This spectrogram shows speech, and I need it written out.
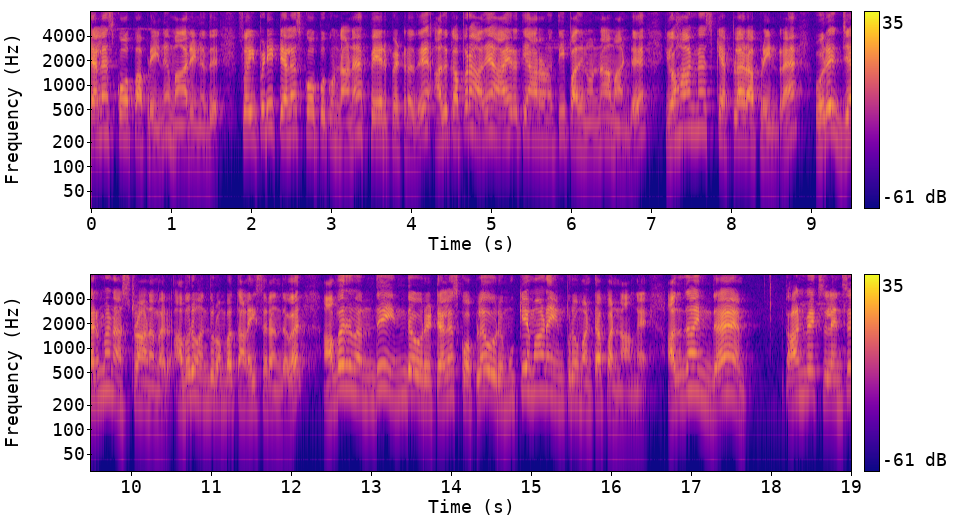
டெலஸ்கோப் அப்படின்னு மாறினது. ஸோ இப்படி டெலஸ்கோப்புக்கு உண்டான பேர் பெற்றது. அதுக்கப்புறம் அதே ஆயிரத்தி அறநூற்றி பதினொன்றாம் ஆண்டு யோஹானஸ் கெப்லர் அப்படின்ற ஒரு ஜெர்மன் அஸ்ட்ரானமர் அவர் வந்து ரொம்ப தலை சிறந்தவர். அவர் வந்து இந்த ஒரு டெலஸ்கோப்பில் ஒரு முக்கியமான இம்ப்ரூவ்மெண்ட்டாக பண்ணாங்க. அதுதான் இந்த கான்வெக்ஸ் லென்ஸு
